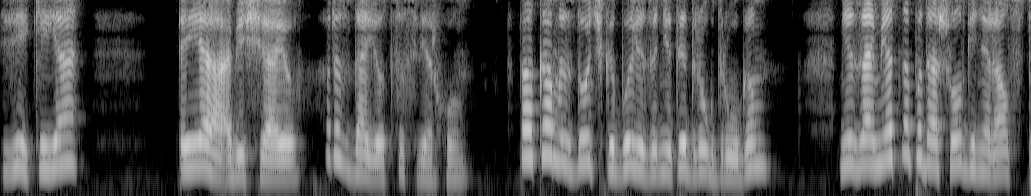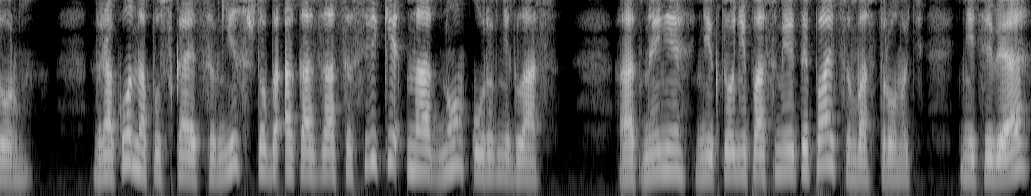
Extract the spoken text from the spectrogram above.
Вики, я... Я обещаю, раздается сверху. Пока мы с дочкой были заняты друг другом, незаметно подошел генерал Сторм. Дракон опускается вниз, чтобы оказаться с Вики на одном уровне глаз. Отныне никто не посмеет и пальцем вас тронуть. Ни тебя,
